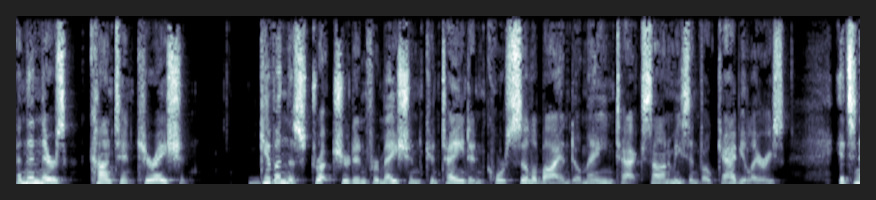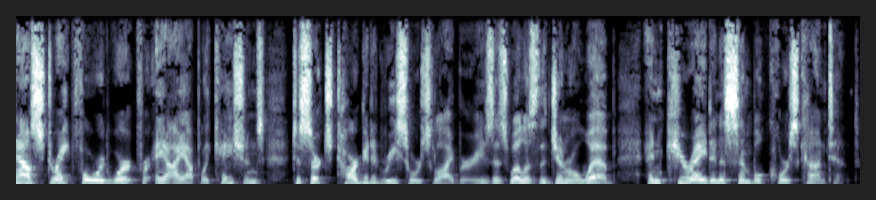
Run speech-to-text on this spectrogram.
And then there's content curation. Given the structured information contained in course syllabi and domain taxonomies and vocabularies, It's now straightforward work for AI applications to search targeted resource libraries as well as the general web and curate and assemble course content.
